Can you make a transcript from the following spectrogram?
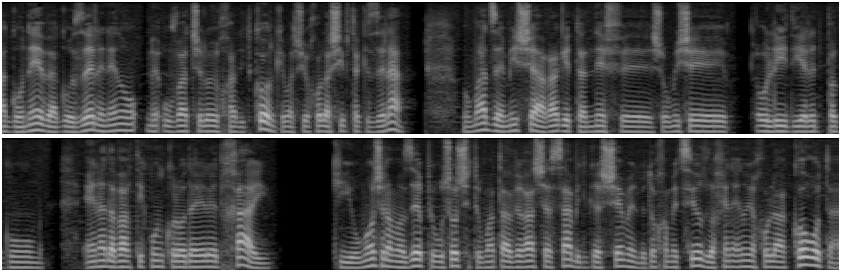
הגונב והגוזל איננו מעוות שלא יוכל לתקון, כיוון שהוא יכול להשיב את הגזלה. לעומת זה, מי שהרג את הנפש, או מי שהוליד ילד פגום, אין הדבר תיקון כל עוד הילד חי. קיומו של המזר פירושו שתאומת העבירה שעשה מתגשמת בתוך המציאות, ולכן אין הוא יכול לעקור אותה.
